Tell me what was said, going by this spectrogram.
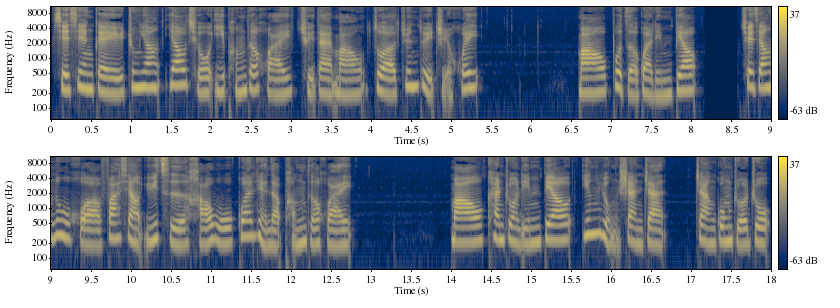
写信给中央，要求以彭德怀取代毛做军队指挥。毛不责怪林彪，却将怒火发向与此毫无关联的彭德怀。毛看中林彪英勇善战，战功卓著，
